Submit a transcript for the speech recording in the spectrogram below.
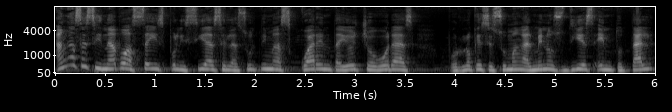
han asesinado a seis policías en las últimas 48 horas, por lo que se suman al menos 10 en total,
